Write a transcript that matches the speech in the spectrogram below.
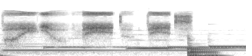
by your Made Bits.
